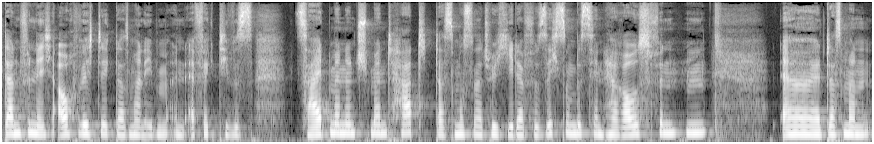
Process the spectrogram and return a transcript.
Dann finde ich auch wichtig, dass man eben ein effektives Zeitmanagement hat. Das muss natürlich jeder für sich so ein bisschen herausfinden äh, dass man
